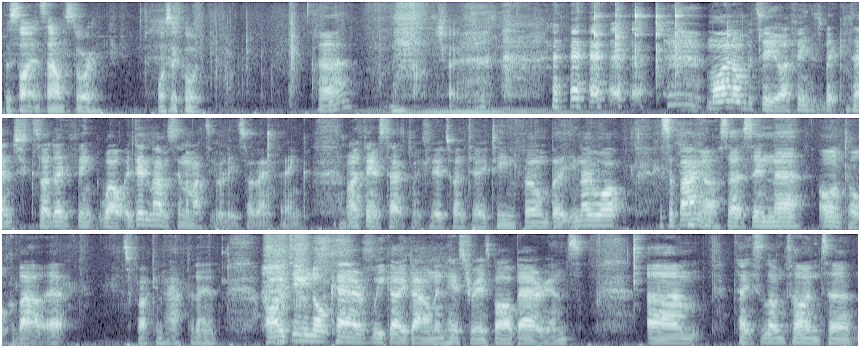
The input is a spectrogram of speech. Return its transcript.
The Sight and Sound story. What's it called? Huh? My number two, I think, is a bit contentious because I don't think. Well, it didn't have a cinematic release, I don't think, and I think it's technically a 2018 film. But you know what? It's a banger, so it's in there. I want to talk about it. It's fucking happening. I do not care if we go down in history as barbarians. Um, takes a long time to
